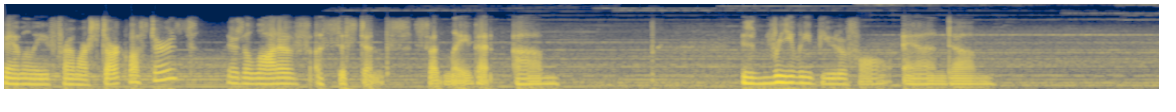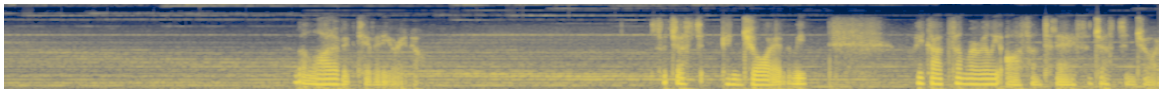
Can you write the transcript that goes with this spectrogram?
Family from our star clusters. There's a lot of assistance suddenly that um, is really beautiful and um, a lot of activity right now. So just enjoy. We we got somewhere really awesome today, so just enjoy.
